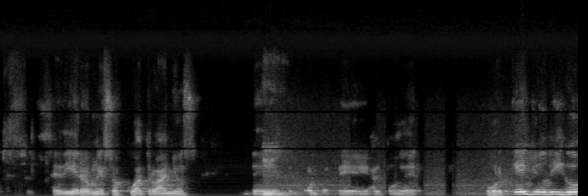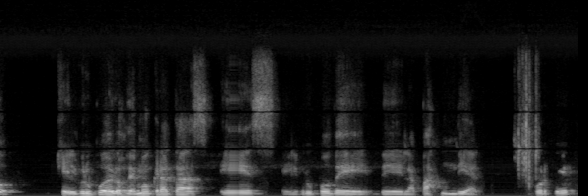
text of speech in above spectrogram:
se dieron esos cuatro años de, Trump eh, al poder. ¿Por qué yo digo que el grupo de los demócratas es el grupo de, la paz mundial, porque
